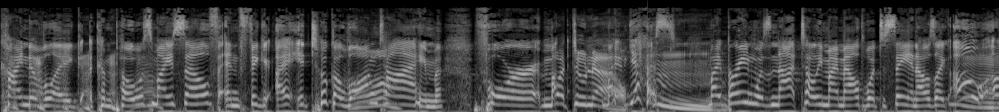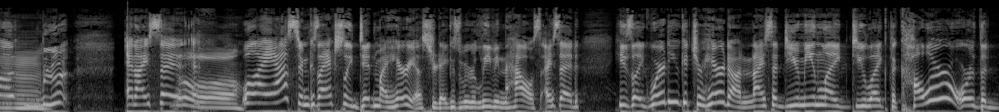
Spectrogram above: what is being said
kind of like compose myself and figure. I, it took a long Oh. time for my, What do now? Hmm. my- yes, my brain was not telling my mouth what to say, and I was like, oh. Uh, bleh. And I said, Oh. well, I asked him because I actually did my hair yesterday because we were leaving the house. I said, he's like, where do you get your hair done? And I said, do you mean like, do you like the color or the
